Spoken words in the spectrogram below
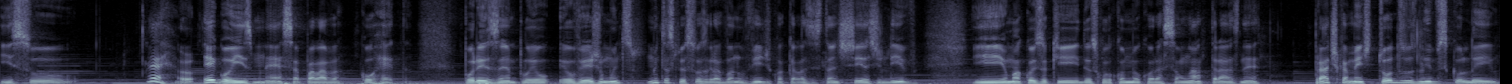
Isso é egoísmo, né? Essa é a palavra correta. Por exemplo, eu, eu vejo muitos, muitas pessoas gravando vídeo com aquelas estantes cheias de livro e uma coisa que Deus colocou no meu coração lá atrás, né? Praticamente todos os livros que eu leio,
